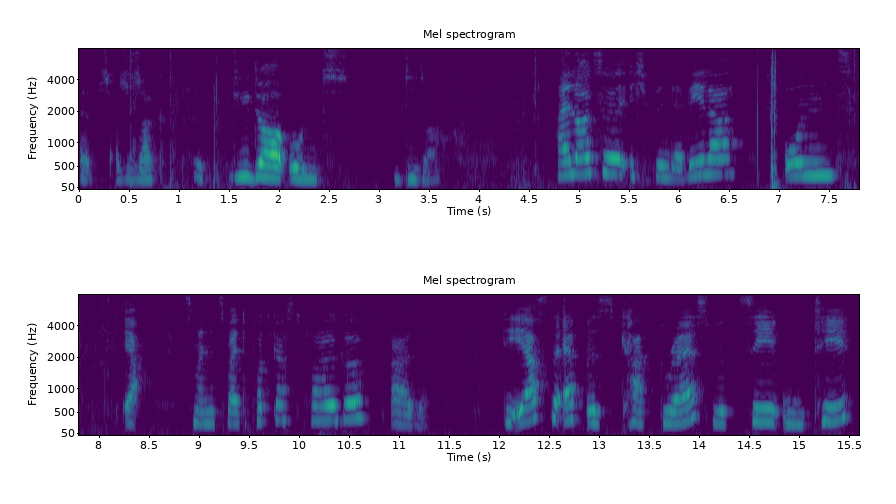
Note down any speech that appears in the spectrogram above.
Apps. Also sag die da und die da. Hi Leute, ich bin der Wähler und meine zweite Podcast-Folge. Also, die erste App ist Cutgrass, wird C-U-T-G-R-A-S-S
